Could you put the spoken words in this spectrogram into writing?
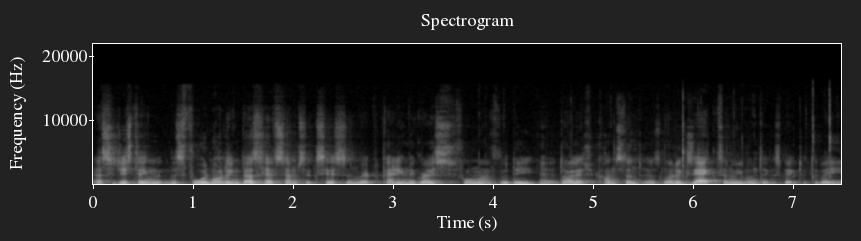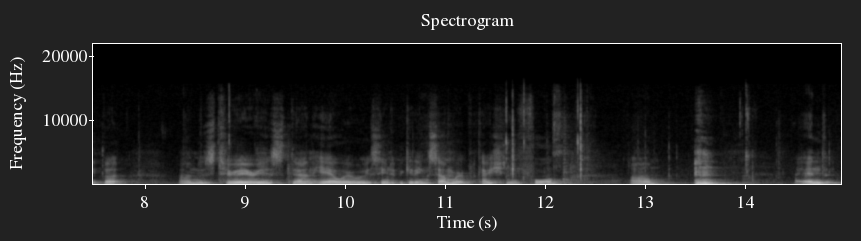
are suggesting that this forward modelling does have some success in replicating the gross form of the uh, dielectric constant. It's not exact, and we wouldn't expect it to be, but um, there's two areas down here where we seem to be getting some replication of form. Um, and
